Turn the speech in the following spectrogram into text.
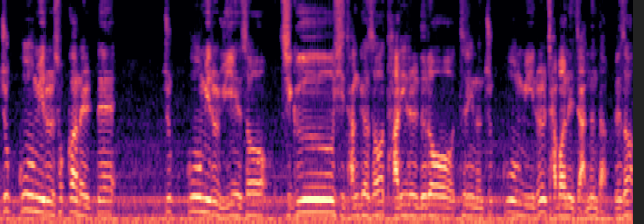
쭈꾸미를 솎아낼 때 쭈꾸미를 위해서 지그시 당겨서 다리를 늘어뜨리는 쭈꾸미를 잡아내지 않는다. 그래서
